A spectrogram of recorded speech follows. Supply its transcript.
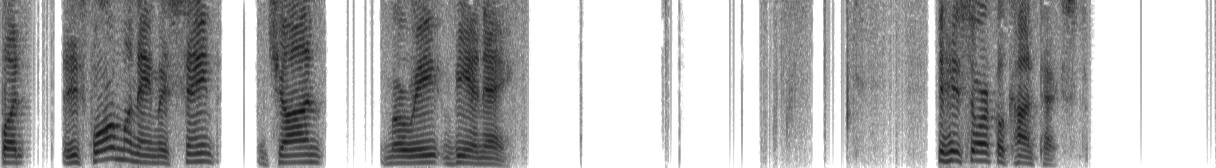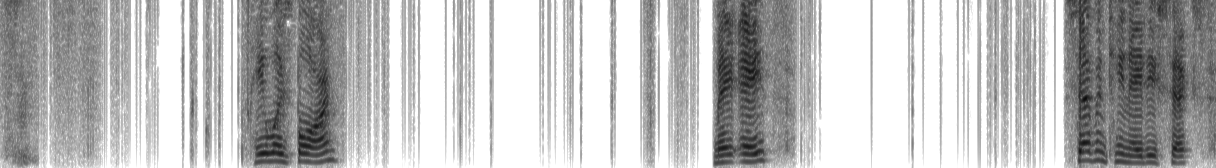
But his formal name is Saint John Marie Vianney. The historical context. He was born May 8th, 1786,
